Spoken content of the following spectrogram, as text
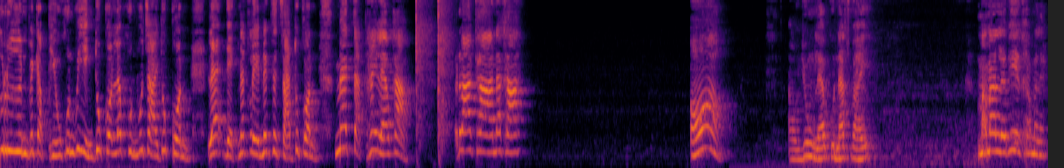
กลืนไปกับผิวคุณผู้หญิงทุกคนและคุณผู้ชายทุกคน และเด็กนักเรียนนักศึกษาทุกคน แม่จัดให้แล้วค่ะ ราคานะคะอ๋อเอายุ่งแล้วคุณนัดไว้ มามาเลยพี่เข้ามาเลย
